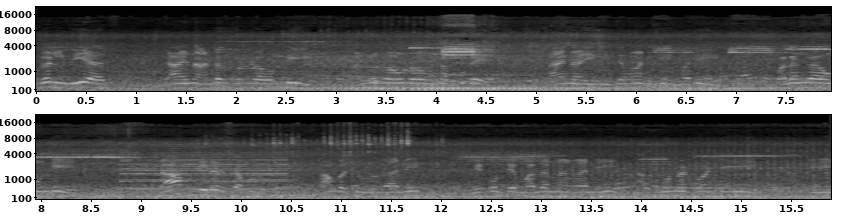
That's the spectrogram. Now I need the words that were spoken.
ట్వెల్వ్ ఇయర్స్ ఆయన అండర్ గ్రౌండ్లో ఉండి అండర్ గ్రౌండ్లో ఉన్నప్పుడే ఆయన ఈ ఉద్యమానికి మరి బలంగా ఉండి టాప్ లీడర్ సభలు సాంబశివుడు కానీ లేకుంటే మల్లన్న కానీ అప్పుడు ఉన్నటువంటి ఈ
